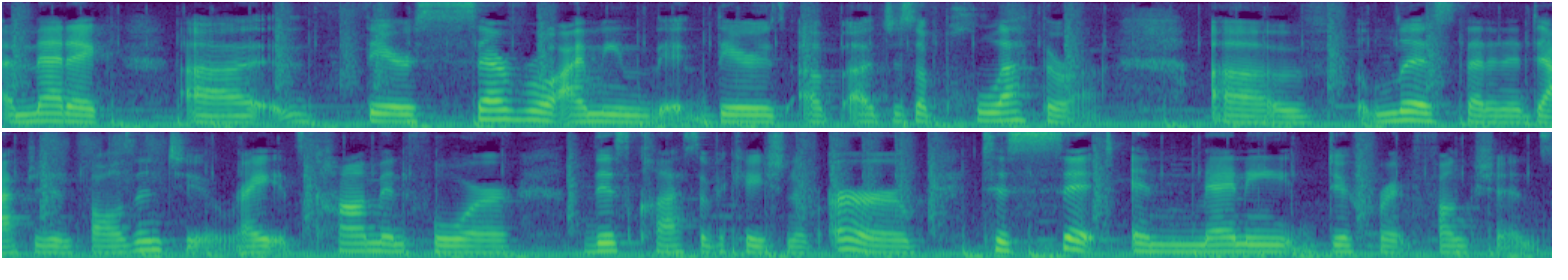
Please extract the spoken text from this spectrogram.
emetic. Uh, there's several, I mean, there's a, a, just a plethora of lists that an adaptogen falls into, right? It's common for this classification of herb to sit in many different functions.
